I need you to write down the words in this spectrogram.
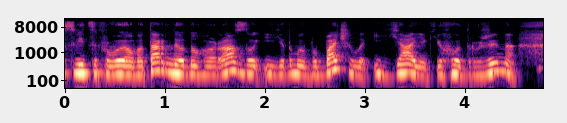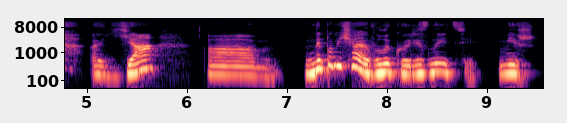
свій цифровий аватар не одного разу, і я думаю, ви бачили, і я, як його дружина, е, я не помічаю великої різниці між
